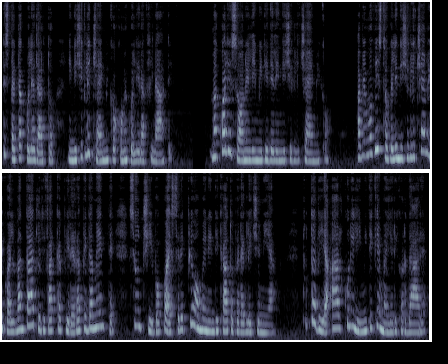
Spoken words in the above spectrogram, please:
rispetto a quelli ad alto indice glicemico come quelli raffinati. Ma quali sono i limiti dell'indice glicemico? Abbiamo visto che l'indice glicemico ha il vantaggio di far capire rapidamente se un cibo può essere più o meno indicato per la glicemia. Tuttavia ha alcuni limiti che è meglio ricordare.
